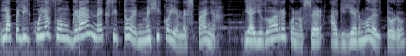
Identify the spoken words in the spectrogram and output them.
La película fue un gran éxito en México y en España y ayudó a reconocer a Guillermo del Toro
